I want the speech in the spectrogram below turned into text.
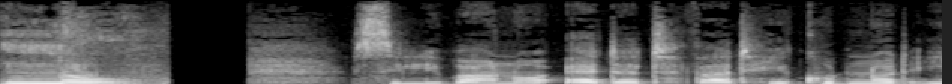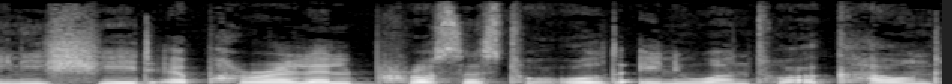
No. Selebano added that he could not initiate a parallel process to hold anyone to account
